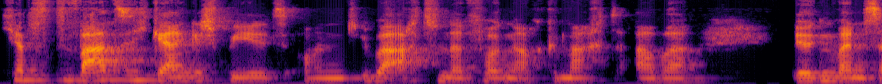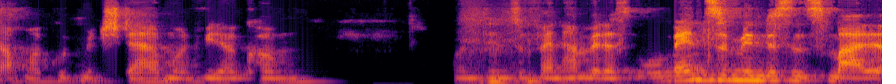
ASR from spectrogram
Ich habe es wahnsinnig gern gespielt und über 800 Folgen auch gemacht, aber irgendwann ist auch mal gut mit Sterben und Wiederkommen. Und insofern haben wir das im Moment zumindest mal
